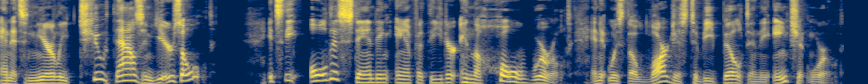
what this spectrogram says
and it's nearly 2,000 years old. It's the oldest standing amphitheater in the whole world, and it was the largest to be built in the ancient world.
